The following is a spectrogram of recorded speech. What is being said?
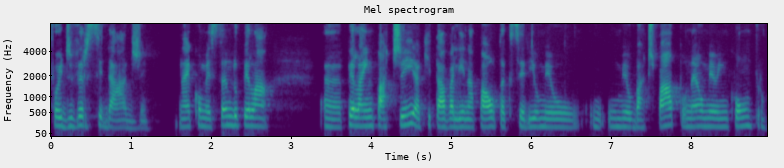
foi diversidade, né, começando pela, uh, pela empatia que estava ali na pauta, que seria o meu, o, o meu bate-papo, né, o meu encontro.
